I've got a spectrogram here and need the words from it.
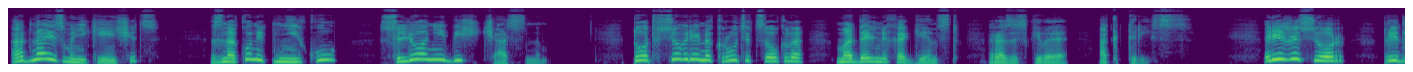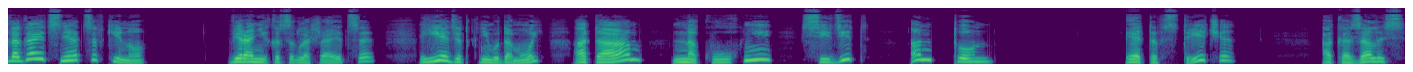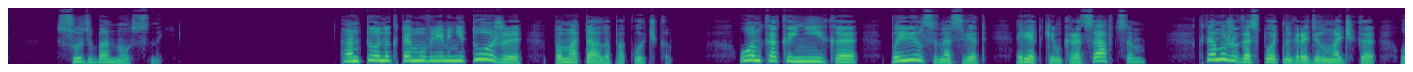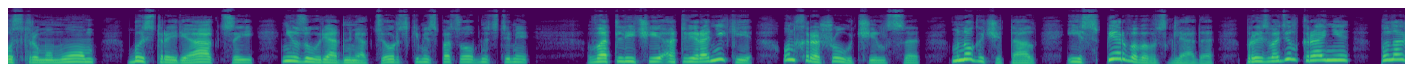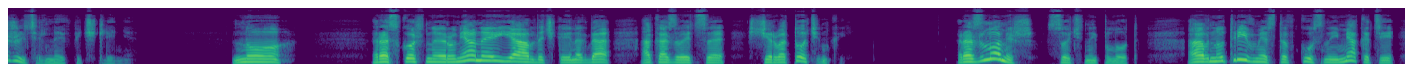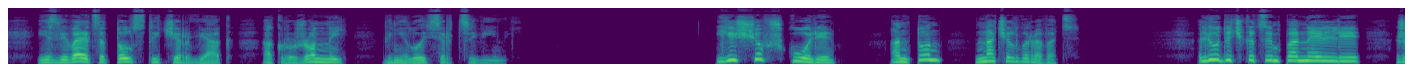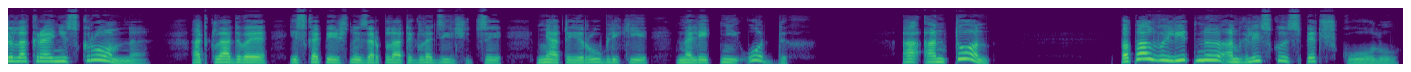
одна из манекенщиц знакомит Нику с Леней Бесчастным. Тот все время крутится около модельных агентств, разыскивая актрис. Режиссер предлагает сняться в кино. Вероника соглашается, едет к нему домой, а там, на кухне, сидит Антон. Эта встреча оказалась судьбоносной. Антона к тому времени тоже помотала по кочкам. Он, как и Ника, появился на свет редким красавцем. К тому же Господь наградил мальчика острым умом, быстрой реакцией, незаурядными актерскими способностями. В отличие от Вероники, он хорошо учился, много читал и с первого взгляда производил крайне положительное впечатление. Но Роскошное румяное яблочко иногда оказывается с червоточинкой. Разломишь сочный плод, а внутри вместо вкусной мякоти извивается толстый червяк, окруженный гнилой сердцевиной. Еще в школе Антон начал воровать. Людочка Цимпанелли жила крайне скромно, откладывая из копеечной зарплаты гладильщицы мятые рублики на летний отдых. А Антон попал в элитную английскую спецшколу.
